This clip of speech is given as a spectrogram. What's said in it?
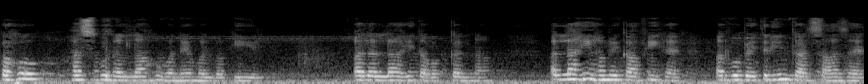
کہو حسب اللہ و نعم الوکیل۔ اللہ توکلنا۔ اللہ ہی ہمیں کافی ہے۔ اور وہ بہترین کارساز ہے۔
